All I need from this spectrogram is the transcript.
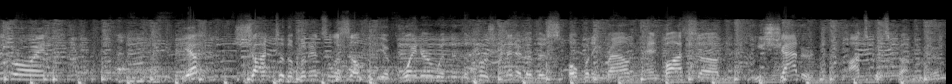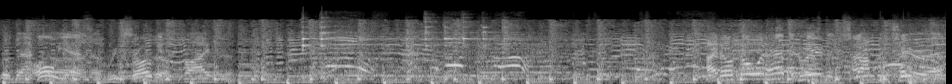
the groin. Yep. Shot to the peninsula south of the equator within the first minute of this opening round. And Bas, uh, he shattered Otska's cup. Remember that? Oh, uh, yes. on a recent Broke uh, Pride. I don't know what happened here. Interesting stoppage here as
